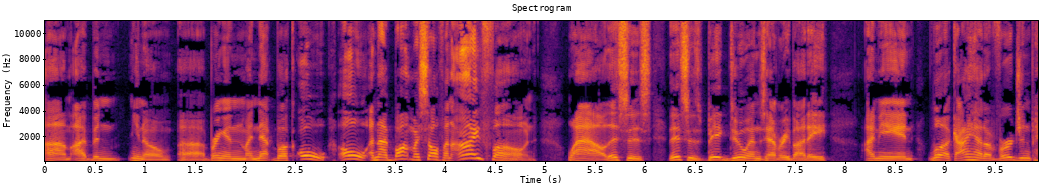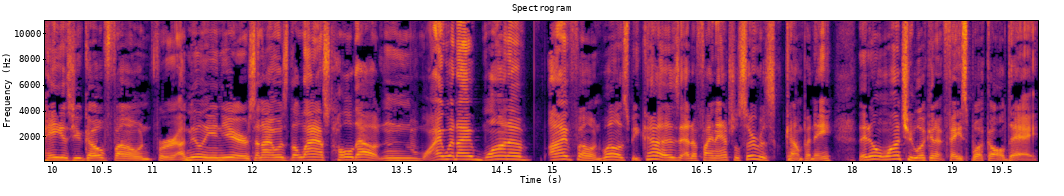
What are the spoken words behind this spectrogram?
um, I've been, you know, uh, bringing my netbook. Oh, oh, and I bought myself an iPhone. Wow, this is, this is big doings, everybody. I mean, look, I had a Virgin pay as you go phone for a million years and I was the last holdout. And why would I want an iPhone? Well, it's because at a financial service company, they don't want you looking at Facebook all day.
